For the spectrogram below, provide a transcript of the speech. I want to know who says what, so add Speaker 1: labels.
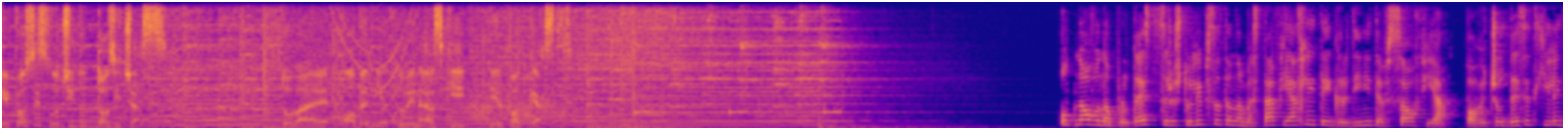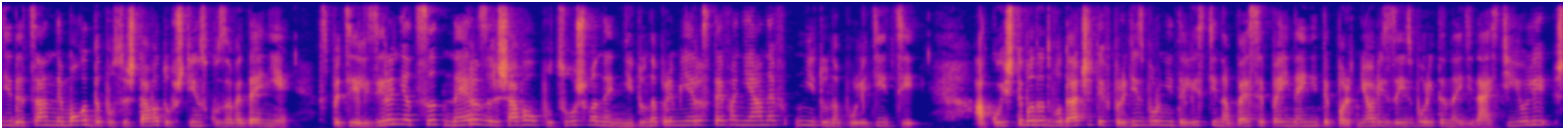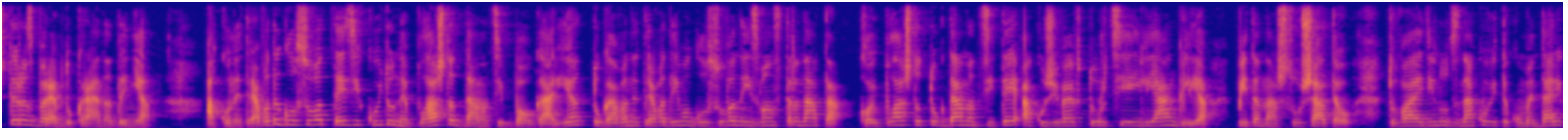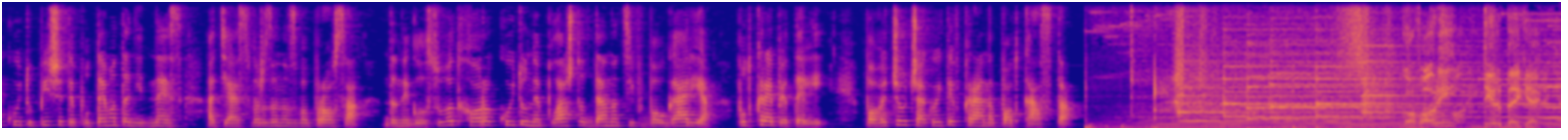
Speaker 1: Какво се случи до този час? Това е обедният новинарски Дир подкаст.
Speaker 2: Отново на протест срещу липсата на места в яслите и градините в София. Повече от 10 000 деца не могат да посещават общинско заведение. Специализираният съд не е разрешавал подслушване нито на премиера Стефан Янев, нито на политици. А кои ще бъдат водачите в предизборните листи на БСП и нейните партньори за изборите на 11 юли, ще разберем до края на деня. Ако не трябва да гласуват тези, които не плащат данъци в България, тогава не трябва да има гласуване извън страната. Кой плаща тук данъците, ако живее в Турция или Англия? Пита наш слушател. Това е един от знаковите коментари, които пишете по темата ни днес, а тя е свързана с въпроса. Да не гласуват хора, които не плащат данъци в България. Подкрепяте ли? Повече очаквайте в края на подкаста.
Speaker 1: Говори Дирбеге.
